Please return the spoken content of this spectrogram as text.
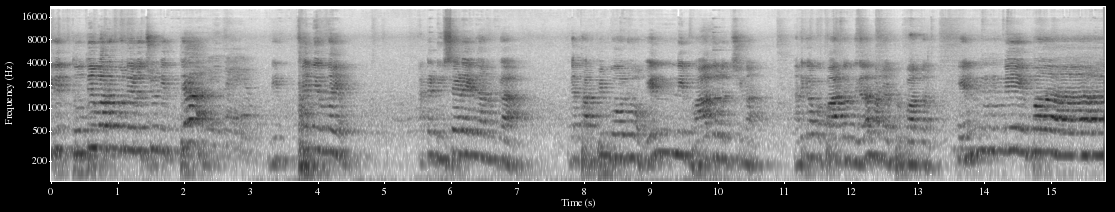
ఇది తుది వరకు నిలుచు నిత్య నిత్య నిర్ణయం. అంటే డిసైడ్ అయినాను ఇంకా తప్పిపోను. ఎన్ని బాధలు వచ్చినా అందుకే ఒక పాట ఉంది కదా మనం ఎప్పుడు పాడతాం ఎన్ని బాధలున్నను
